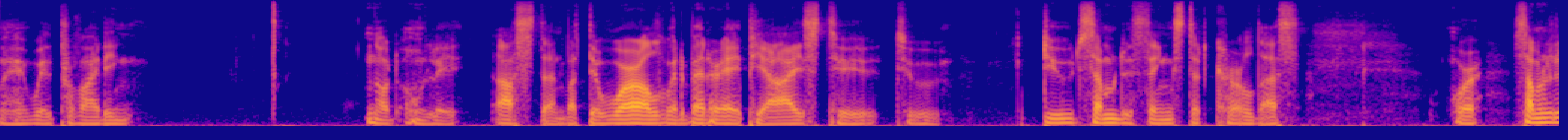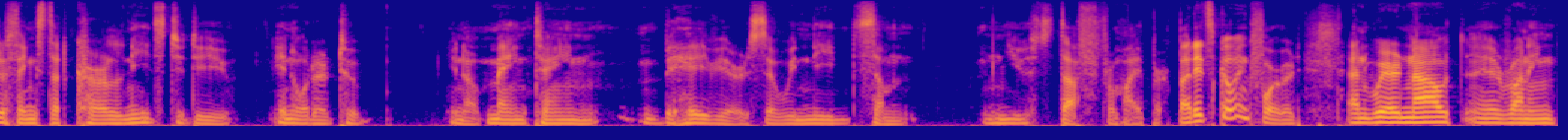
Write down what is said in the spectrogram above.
uh, with providing not only us then, but the world with better APIs to to do some of the things that curl does, or some of the things that curl needs to do in order to, you know, maintain behavior. So we need some new stuff from Hyper, but it's going forward, and we're now uh, running.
